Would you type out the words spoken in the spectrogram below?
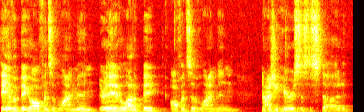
they have a big offensive lineman, or they have a lot of big offensive linemen. Najee Harris is a stud.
